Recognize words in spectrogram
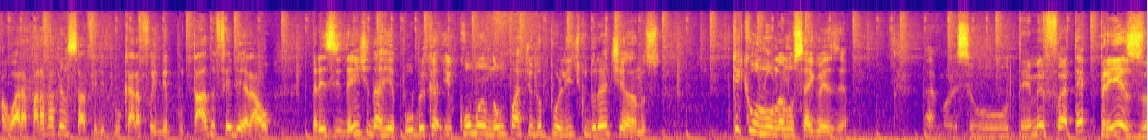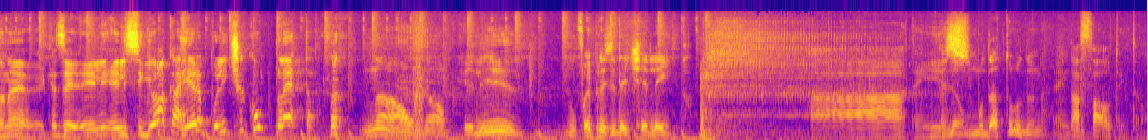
Agora, para pra pensar, Felipe. O cara foi deputado federal, presidente da república e comandou um partido político durante anos. Por que, que o Lula não segue o exemplo? É, Maurício, o Temer foi até preso, né? Quer dizer, ele, ele seguiu uma carreira política completa. Não, não, porque ele não foi presidente eleito. Ah, tem isso. Entendeu? Muda tudo, né? Ainda falta, então.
